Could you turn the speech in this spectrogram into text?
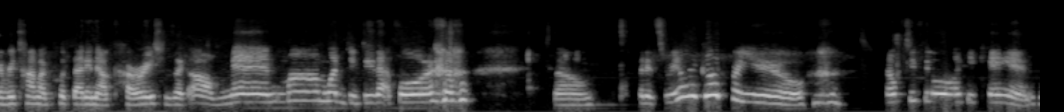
Every time I put that in our curry, she's like, oh man, mom, what did you do that for? so but it's really good for you. Helps you feel like you can.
